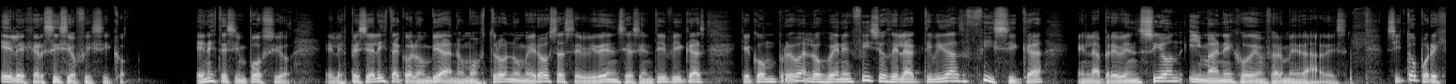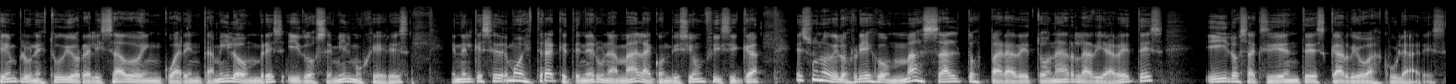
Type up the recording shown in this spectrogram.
el ejercicio físico. En este simposio, el especialista colombiano mostró numerosas evidencias científicas que comprueban los beneficios de la actividad física en la prevención y manejo de enfermedades. Citó, por ejemplo, un estudio realizado en 40.000 hombres y 12.000 mujeres, en el que se demuestra que tener una mala condición física es uno de los riesgos más altos para detonar la diabetes y los accidentes cardiovasculares.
